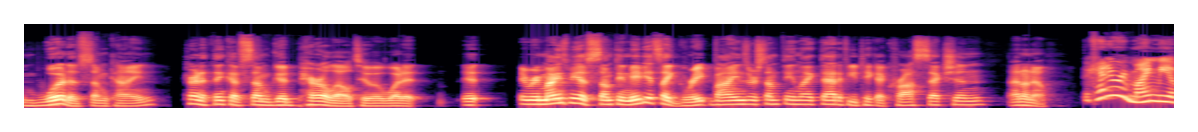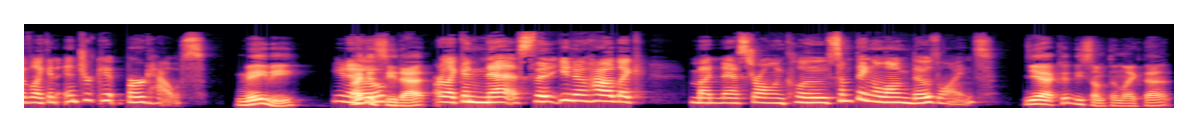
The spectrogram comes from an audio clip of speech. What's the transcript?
wood of some kind. trying to think of some good parallel to it. What it it it reminds me of something. Maybe it's like grapevines or something like that. If you take a cross section, I don't know. They kind of remind me of like an intricate birdhouse. Maybe You know, I could see that. or like a nest. That you know how like mud nests are all enclosed, something along those lines. Yeah, it could be something like that.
